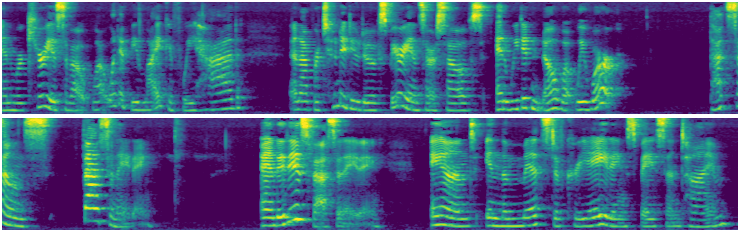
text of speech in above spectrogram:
and were curious about what would it be like if we had an opportunity to experience ourselves and we didn't know what we were that sounds fascinating. And it is fascinating. And in the midst of creating space and time,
